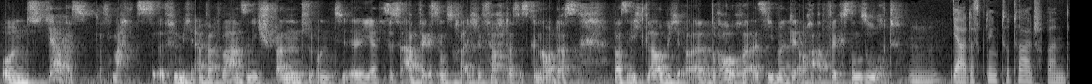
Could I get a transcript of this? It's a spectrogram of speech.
Und ja, das, das macht es für mich einfach wahnsinnig spannend. Und äh, ja, dieses abwechslungsreiche Fach, das ist genau das, was ich, glaube ich, äh, brauche als jemand, der auch Abwechslung sucht. Mhm. Ja, das klingt total spannend.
